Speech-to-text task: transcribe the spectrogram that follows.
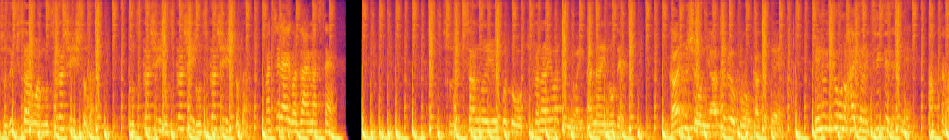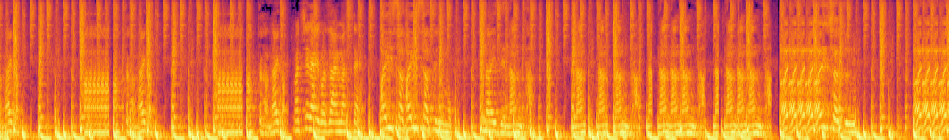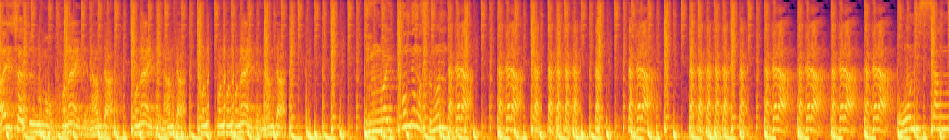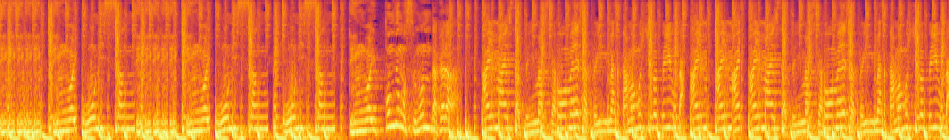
鈴木さんは難しい人だ。難しい難しい難しい人だ。間違いございません。鈴木さんの言うことを聞かないわけにはいかないので外務省に圧力をかけて NGO の排除についてですねあったがないかあああったがないかあああったがないか間違いございません。挨拶挨拶にも来ないでなんだ。なんなんなんだ。ななななんだ。ななななんだ。挨拶に挨拶にも来ないでなんだ来ないでなんだ来な来な来ないでなんだ電話一本でも済むんだからだからだだだだだだだからだだだだだだだからだからだからだから大西さんでででで電話大西さんでででで電話大西さん大西さん電話一本でも済むんだから曖昧さと言いますか透明さと言いますか玉虫色というか曖曖昧曖昧さと言いますか透明さと言いますか玉虫色というか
